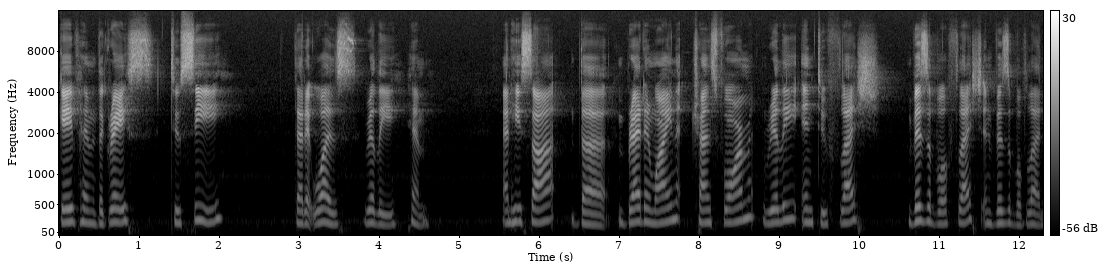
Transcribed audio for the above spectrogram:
gave him the grace to see that it was really him. And he saw the bread and wine transform really into flesh, visible flesh, and visible blood.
